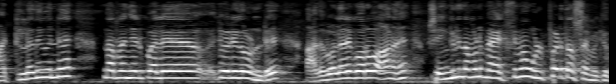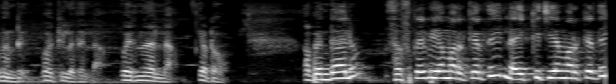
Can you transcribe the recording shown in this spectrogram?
മറ്റുള്ളത് പിന്നെ എന്ന് പറഞ്ഞു കഴിഞ്ഞാൽ പല ജോലികളുണ്ട്. അത് വളരെ കുറവാണ്. പക്ഷേ എങ്കിലും നമ്മൾ മാക്സിമം ഉൾപ്പെടുത്താൻ ശ്രമിക്കുന്നുണ്ട് ബാക്കിയുള്ളതെല്ലാം വരുന്നതെല്ലാം കേട്ടോ. അപ്പോൾ എന്തായാലും സബ്സ്ക്രൈബ് ചെയ്യാൻ മറക്കരുത് ലൈക്ക് ചെയ്യാൻ മറക്കരുത്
